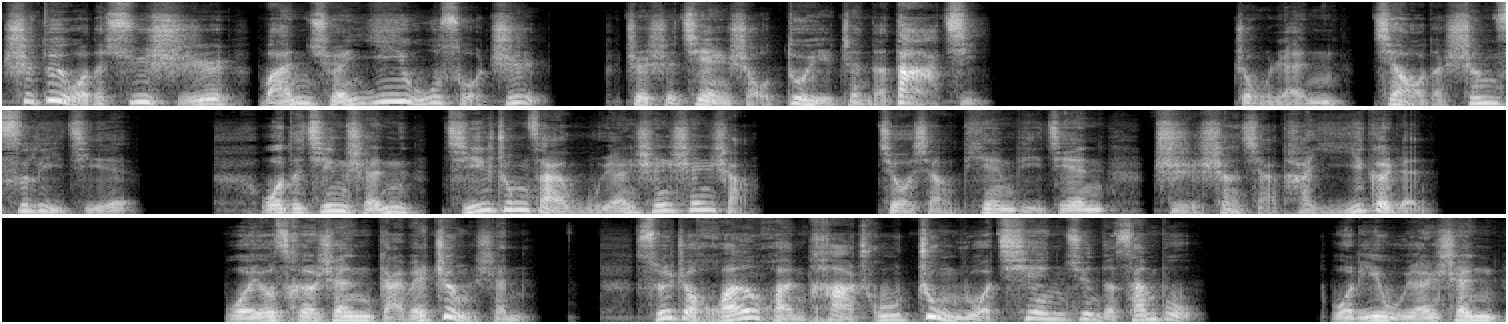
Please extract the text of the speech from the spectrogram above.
是对我的虚实完全一无所知。这是剑手对阵的大忌。众人叫得声嘶力竭，我的精神集中在武元申身上，就像天地间只剩下他一个人。我由侧身改为正身，随着缓缓踏出重若千钧的三步，我离武元申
